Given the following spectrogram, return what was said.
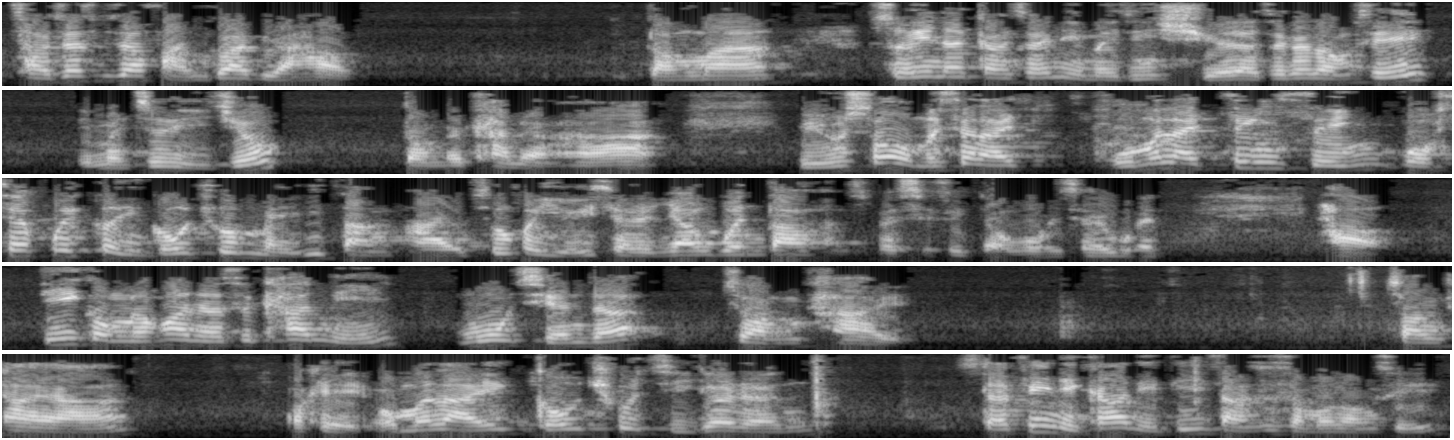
吵架是不是要反过来比较好？懂吗？所以呢，刚才你们已经学了这个东西，你们这里就。懂得看了哈，比如说我们先来，我们来进行，我现在会跟你勾出每一张牌，除非有一些人要问到很 specific 的，我再问。好，第一宫的话呢是看你目前的状态，状态啊，OK，我们来勾出几个人，Stephy，你看你第一张是什么东西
